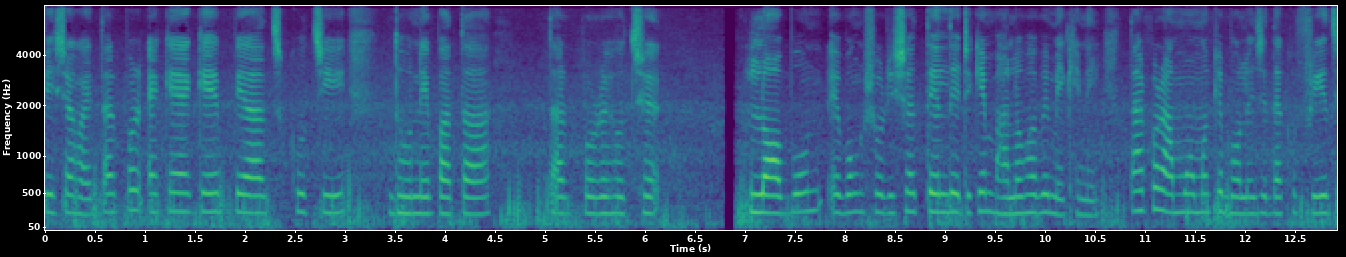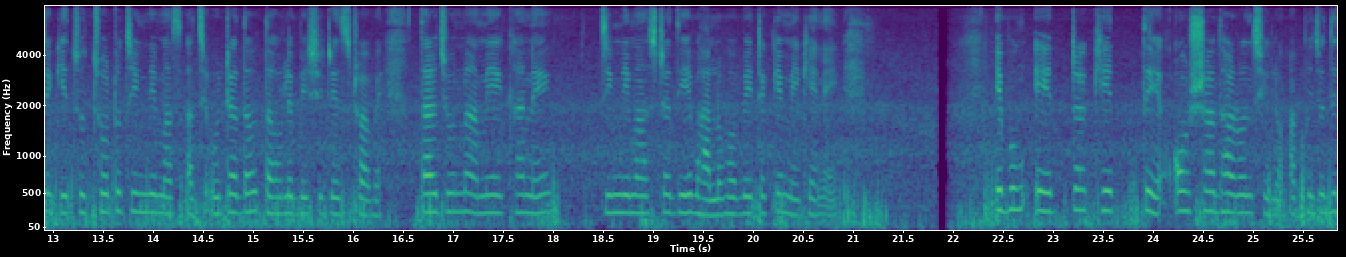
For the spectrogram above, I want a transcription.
পেশা হয়। তারপর একে একে পেঁয়াজ, কুচি, ধনে পাতা তারপরে হচ্ছে লবণ এবং সরিষার তেল দিয়ে এটাকে ভালোভাবে মেখে নিই। তারপর আম্মু আমাকে বলে যে, দেখো ফ্রিজে কিছু ছোট চিংড়ি মাছ আছে, ওইটা দাও, তাহলে বেশি টেস্ট হবে। তার জন্য আমি এখানে চিংড়ি মাছটা দিয়ে ভালোভাবে এটাকে মেখে নেই। এবং এটা খেতে অসাধারণ ছিল। আপনি যদি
